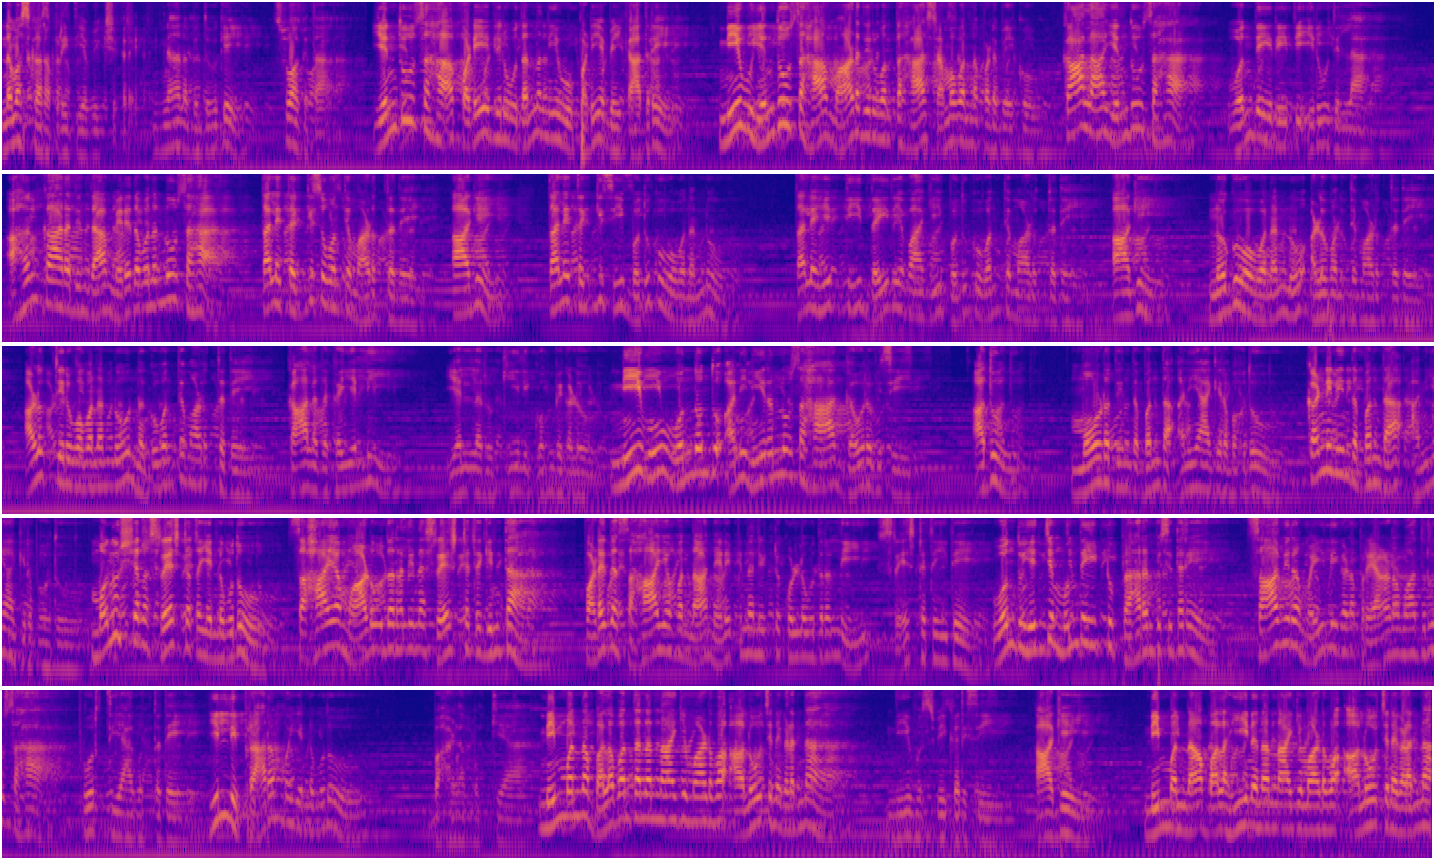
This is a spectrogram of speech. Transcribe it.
ನಮಸ್ಕಾರ ಪ್ರೀತಿಯ ವೀಕ್ಷಕರೇ, ಜ್ಞಾನ ಬಿಂದುವಿಗೆ ಸ್ವಾಗತ. ಎಂದೂ ಸಹ ಪಡೆಯದಿರುವುದನ್ನು ನೀವು ಪಡೆಯಬೇಕಾದರೆ, ನೀವು ಎಂದೂ ಸಹ ಮಾಡದಿರುವಂತಹ ಶ್ರಮವನ್ನ ಪಡಬೇಕು. ಕಾಲ ಎಂದೂ ಸಹ ಒಂದೇ ರೀತಿ ಇರುವುದಿಲ್ಲ. ಅಹಂಕಾರದಿಂದ ಮೆರೆದವನನ್ನೂ ಸಹ ತಲೆ ತಗ್ಗಿಸುವಂತೆ ಮಾಡುತ್ತದೆ. ಹಾಗೆ ತಲೆ ತಗ್ಗಿಸಿ ಬದುಕುವವನನ್ನು ತಲೆ ಎತ್ತಿ ಧೈರ್ಯವಾಗಿ ಬದುಕುವಂತೆ ಮಾಡುತ್ತದೆ. ಹಾಗೆ ನಗುವವನನ್ನು ಅಳುವಂತೆ ಮಾಡುತ್ತದೆ. ಅಳುತ್ತಿರುವವನನ್ನು ನಗುವಂತೆ ಮಾಡುತ್ತದೆ. ಕಾಲದ ಕೈಯಲ್ಲಿ ಎಲ್ಲರೂ ಕೀಲಿ ಗೊಂಬೆಗಳು. ನೀವು ಒಂದೊಂದು ಅನಿ ನೀರನ್ನೂ ಸಹ ಗೌರವಿಸಿ. ಅದು ಮೋಡದಿಂದ ಬಂದ ಅನಿಯಾಗಿರಬಹುದು ಕಣ್ಣಿನಿಂದ ಬಂದ ಅನಿಯಾಗಿರಬಹುದು ಮನುಷ್ಯನ ಶ್ರೇಷ್ಠತೆ ಎನ್ನುವುದು ಸಹಾಯ ಮಾಡುವುದರಲ್ಲಿನ ಶ್ರೇಷ್ಠತೆಗಿಂತ ಪಡೆದ ಸಹಾಯವನ್ನ ನೆನಪಿನಲ್ಲಿಟ್ಟುಕೊಳ್ಳುವುದರಲ್ಲಿ ಶ್ರೇಷ್ಠತೆ ಇದೆ ಒಂದು ಹೆಜ್ಜೆ ಮುಂದೆ ಇಟ್ಟು ಪ್ರಾರಂಭಿಸಿದರೆ ಸಾವಿರ ಮೈಲಿಗಳ ಪ್ರಯಾಣವಾದರೂ ಸಹ ಪೂರ್ತಿಯಾಗುತ್ತದೆ. ಇಲ್ಲಿ ಪ್ರಾರಂಭ ಎನ್ನುವುದು ಬಹಳ ಮುಖ್ಯ. ನಿಮ್ಮನ್ನ ಬಲವಂತನನ್ನಾಗಿ ಮಾಡುವ ಆಲೋಚನೆಗಳನ್ನ ನೀವು ಸ್ವೀಕರಿಸಿ. ಹಾಗೆ ನಿಮ್ಮನ್ನ ಬಲಹೀನನನ್ನಾಗಿ ಮಾಡುವ ಆಲೋಚನೆಗಳನ್ನ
